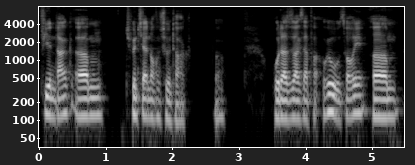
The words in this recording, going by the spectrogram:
vielen Dank, ähm, ich wünsche dir noch einen schönen Tag. Ne? Oder du sagst einfach, oh, sorry, ähm,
